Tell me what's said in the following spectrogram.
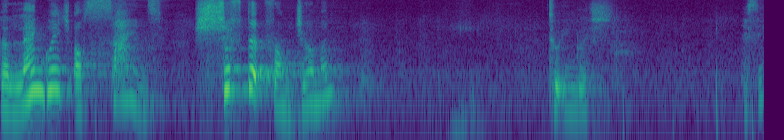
the language of science shifted from German to English. You see?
